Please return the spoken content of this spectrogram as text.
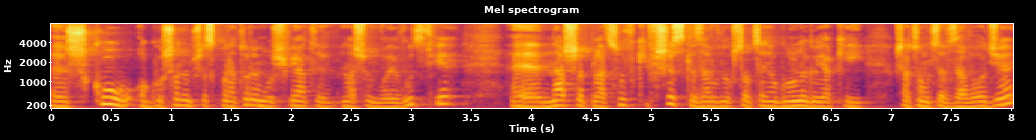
e, szkół ogłoszonym przez Kuratorem Oświaty w naszym województwie e, nasze placówki, wszystkie zarówno kształcenia ogólnego, jak i kształcące w zawodzie,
